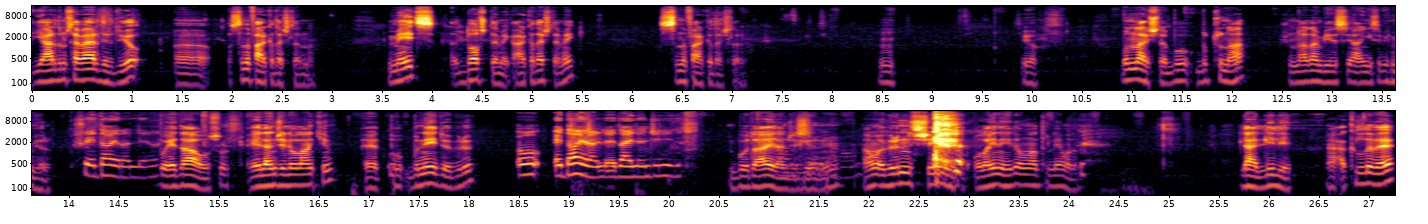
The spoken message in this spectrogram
yardımseverdir diyor e, sınıf arkadaşlarına. Mates dost demek, arkadaş demek. Sınıf arkadaşları. Hı. Yok. Bunlar işte bu bu Tuna. Şunlardan birisi hangisi bilmiyorum. Şu Eda herhalde ya. Bu Eda olsun. Eğlenceli olan kim? Evet bu, bu neydi öbürü? O Eda herhalde. Eda eğlenceliydi. Bu daha eğlenceli görünüyor. Ama öbürünün şeyi neydi? Olayı neydi onu hatırlayamadım. La Lily. Ha, akıllı ve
